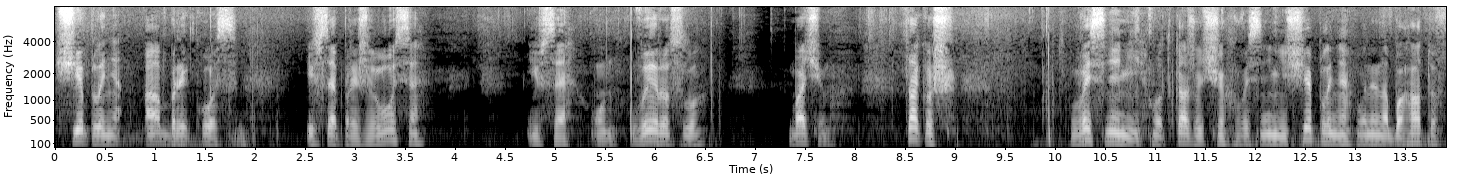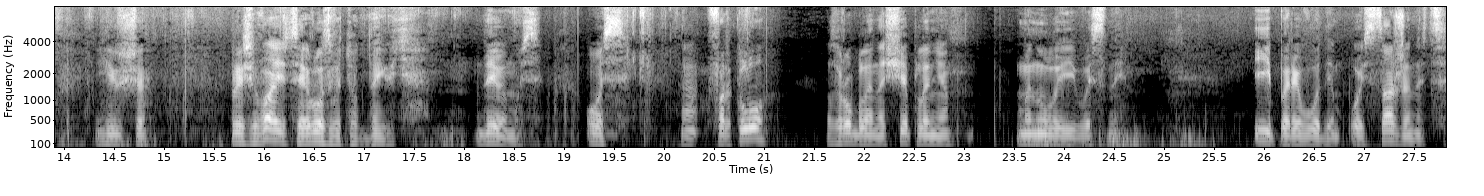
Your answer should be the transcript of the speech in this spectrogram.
щеплення абрикос. І все прижилося, і все он виросло. Бачимо. Також весняні. От кажуть, що весняні щеплення вони набагато гірше приживаються і розвиток дають. Дивимось. Ось е, фаркло зроблене щеплення минулої весни. І переводимо ось саджанець.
